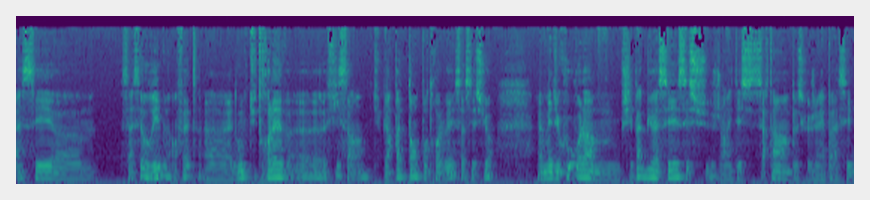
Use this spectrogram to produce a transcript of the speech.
assez c'est assez horrible en fait. donc tu te relèves, fils, hein, tu perds pas de temps pour te relever, ça c'est sûr. mais du coup, voilà, j'ai pas bu assez, j'en étais certain hein, parce que j'avais pas assez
